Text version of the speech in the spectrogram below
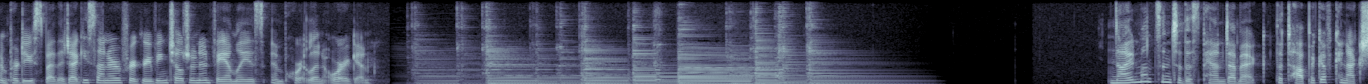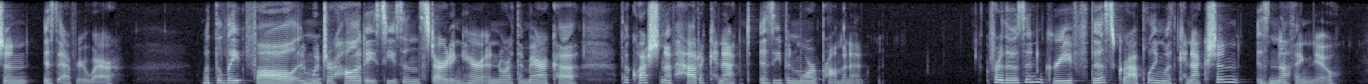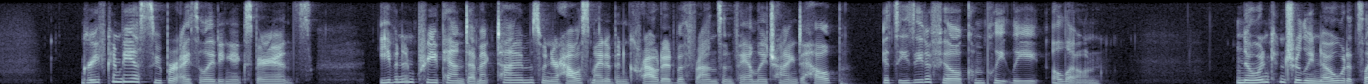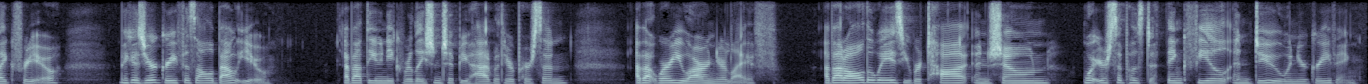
and produced by the Dougy Center for Grieving Children and Families in Portland, Oregon. Nine months into this pandemic, the topic of connection is everywhere. With the late fall and winter holiday seasons starting here in North America, the question of how to connect is even more prominent. For those in grief, this grappling with connection is nothing new. Grief can be a super isolating experience. Even in pre pandemic times, when your house might have been crowded with friends and family trying to help, it's easy to feel completely alone. No one can truly know what it's like for you because your grief is all about you, about the unique relationship you had with your person, about where you are in your life, about all the ways you were taught and shown what you're supposed to think, feel, and do when you're grieving.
